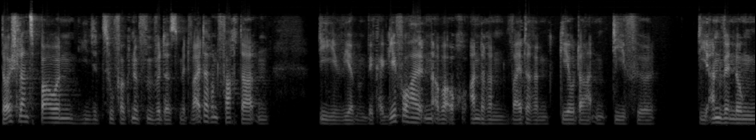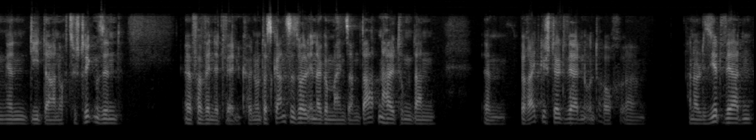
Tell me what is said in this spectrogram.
Deutschlands bauen. Hierzu verknüpfen wir das mit weiteren Fachdaten, die wir beim BKG vorhalten, aber auch anderen weiteren Geodaten, die für die Anwendungen, die da noch zu stricken sind, äh, verwendet werden können. Und das Ganze soll in der gemeinsamen Datenhaltung dann ähm, bereitgestellt werden und auch ähm, analysiert werden.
